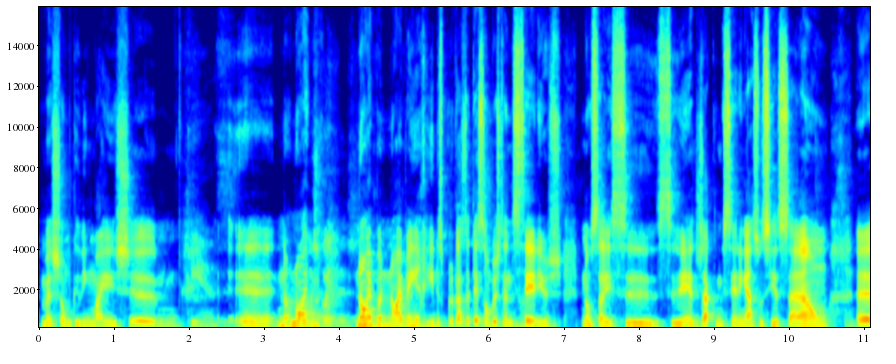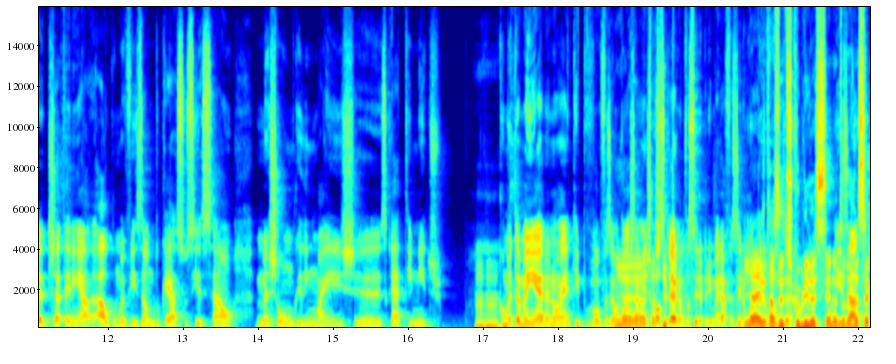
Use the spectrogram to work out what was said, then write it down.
mas são um bocadinho mais. uh, uh, não, não, Algumas é, coisas. não, é, não é bem rir, por acaso até são bastante sérios. Não sei se, se é de já conhecerem a associação, uh, de já terem a- alguma visão do que é a associação, mas são um bocadinho mais, uh, se calhar, tímidos. Como eu também era, não é? Tipo, vão fazer uma Uhum. Yeah, palestra à minha yeah, escola, se tipo- calhar não vou ser a primeira a fazer uma Yeah, e pergunta. estás a descobrir a cena toda da Exato, estou a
